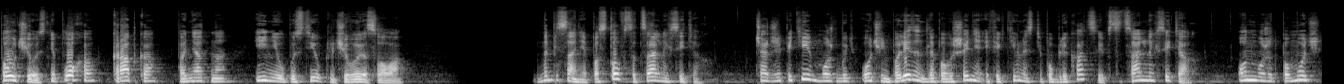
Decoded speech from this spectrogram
Получилось неплохо, кратко, понятно и не упустил ключевые слова. Написание постов в социальных сетях. Чат GPT может быть очень полезен для повышения эффективности публикаций в социальных сетях. Он может помочь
